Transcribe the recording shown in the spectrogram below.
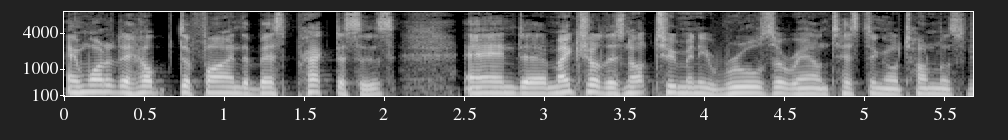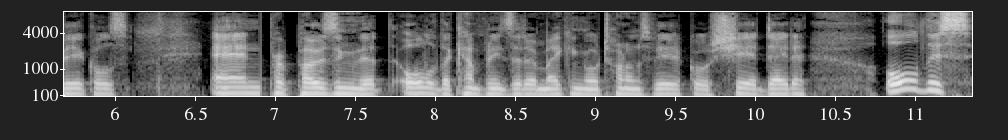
and wanted to help define the best practices and uh, make sure there's not too many rules around testing autonomous vehicles, and proposing that all of the companies that are making autonomous vehicles share data. All this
